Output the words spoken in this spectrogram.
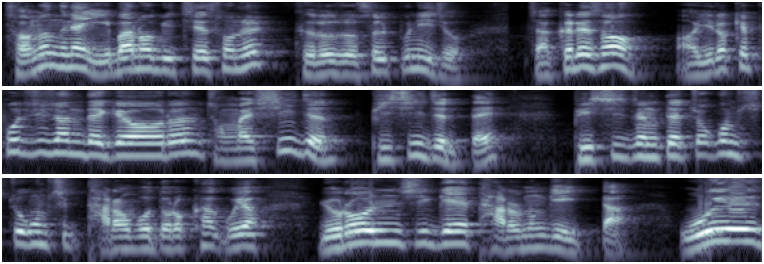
저는 그냥 이바노비치의 손을 들어줬을 뿐이죠. 자 그래서 어, 이렇게 포지션 대결은 정말 시즌 비시즌 때 비시즌 때 조금씩 조금씩 다뤄보도록 하고요. 요런 식의 다루는 게 있다. 오해,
